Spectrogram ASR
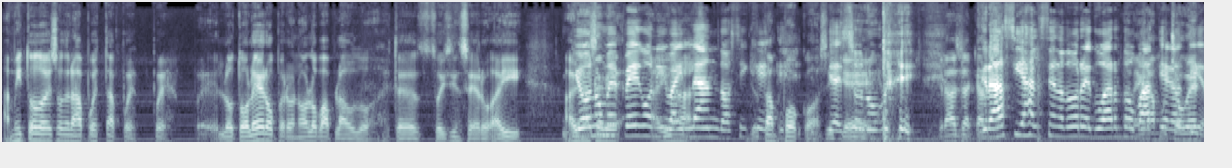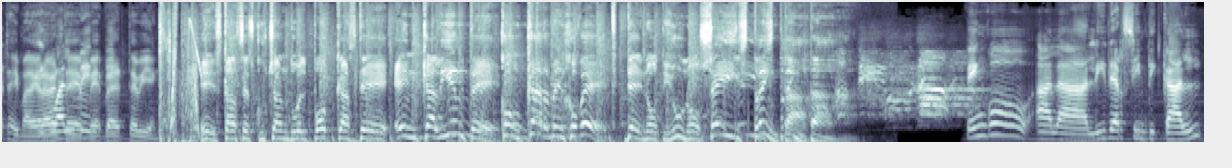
a mí todo eso de las apuestas, pues, pues, pues lo tolero, pero no lo aplaudo. Este, soy sincero. Ahí, yo no me pego ni bailando, así yo tampoco, así que gracias, gracias al senador Eduardo Batia mucho verte y me alegra verte, verte, bien. Estás escuchando el podcast de En Caliente con Carmen Jovet de Noti 1630. Tengo a la líder sindical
